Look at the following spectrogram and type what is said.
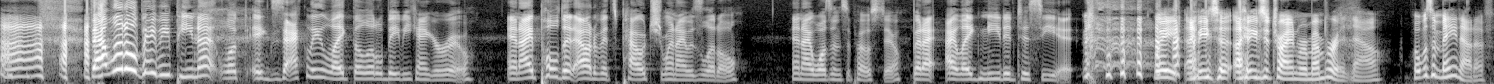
that little baby peanut looked exactly like the little baby kangaroo. And I pulled it out of its pouch when I was little. And I wasn't supposed to. But I, I like needed to see it. Wait, I need to I need to try and remember it now. What was it made out of?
